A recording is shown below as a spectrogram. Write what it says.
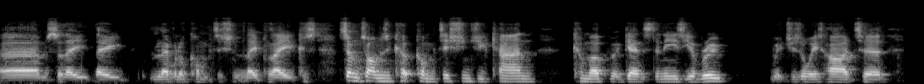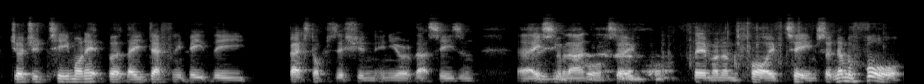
Um, so they they level of competition that they play because sometimes in cup competitions you can come up against an easier route, which is always hard to judge a team on it. But they definitely beat the best opposition in Europe that season, uh, AC Milan. four. So they're my number five team. So number four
